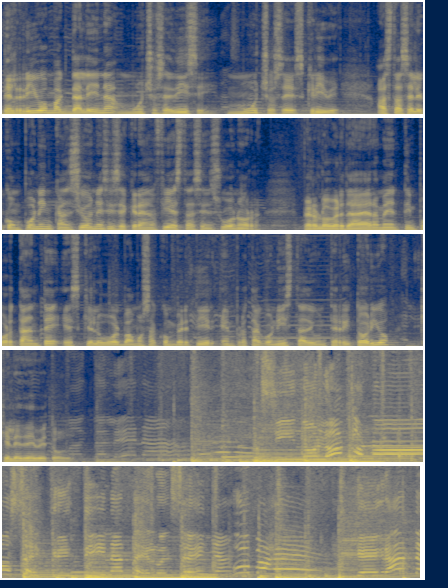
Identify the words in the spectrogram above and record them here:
del río Magdalena mucho se dice, mucho se escribe, hasta se le componen canciones y se crean fiestas en su honor, pero lo verdaderamente importante es que lo volvamos a convertir en protagonista de un territorio que le debe todo. Si no lo conoces, Cristina te lo enseña. ¡Qué grande!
